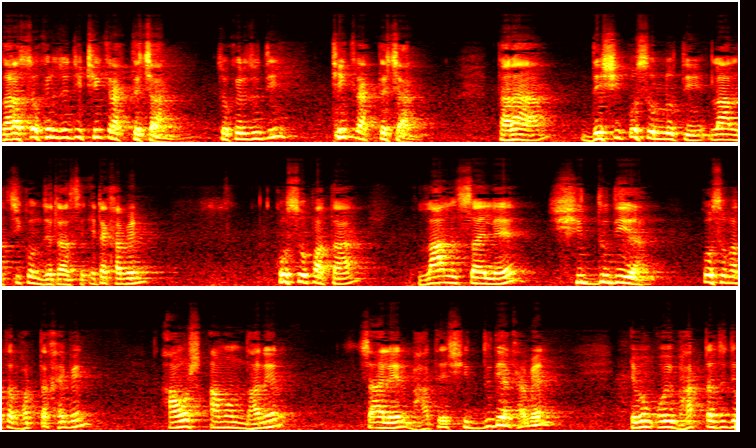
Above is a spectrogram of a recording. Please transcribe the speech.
যারা চোখের যদি ঠিক রাখতে চান, চোখের যদি ঠিক রাখতে চান, তারা দেশি কচুল্লতি লাল চিকন যেটা আছে, এটা খাবেন। কচু পাতা লাল চাইলে সিদ্ধ দিয়া কচু পাতা ভর্তা খাবেন আউশ আমন, ধানের চালের ভাতে সিদ্ধ দিয়া খাবেন এবং ওই ভাতটা যদি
